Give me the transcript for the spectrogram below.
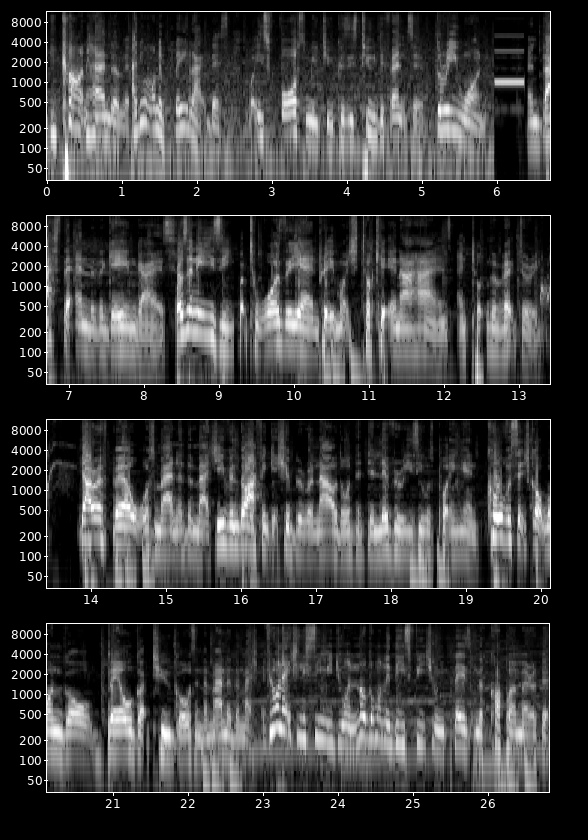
He can't handle it. I didn't want to play like this, but he's forced me to because he's too defensive. 3-1. And that's the end of the game, guys. Wasn't easy, but towards the end, pretty much took it in our hands and took the victory. Gareth Bale was man of the match, even though I think it should be Ronaldo, the deliveries he was putting in. Kovacic got one goal, Bale got two goals and the man of the match. If you want to actually see me do another one of these featuring players in the Copa America,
